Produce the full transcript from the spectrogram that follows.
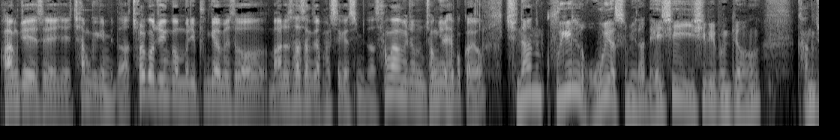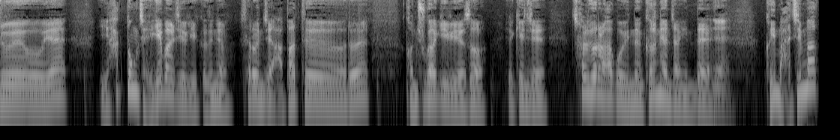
광주에서의 이제 참극입니다. 철거 중인 건물이 붕괴하면서 많은 사상자 발생했습니다. 상황을 좀 정리를 해볼까요? 지난 9일 오후였습니다. 4시 22분경 강주의 이 학동 재개발 지역이 있거든요. 새로 이제 아파트를 건축하기 위해서 이렇게 이제 철거를 하고 있는 그런 현장인데 예. 거의 마지막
